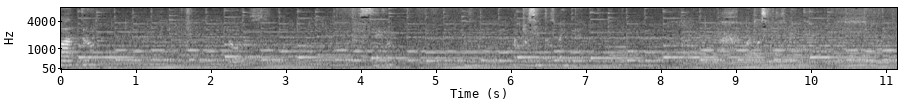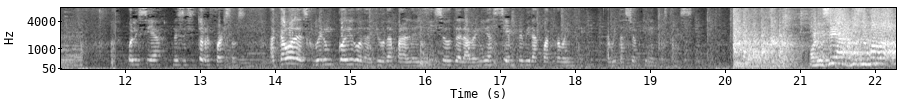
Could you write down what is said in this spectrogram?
4, 2, 0, 420. 420. Policía, necesito refuerzos. Acabo de descubrir un código de ayuda para el edificio de la avenida Siempre Vida 420, habitación 503. ¡Policía, no se mueva!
